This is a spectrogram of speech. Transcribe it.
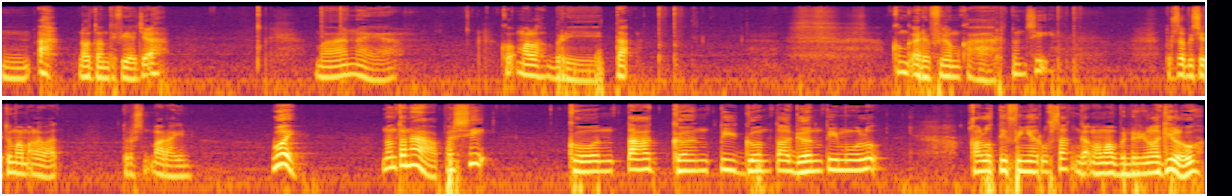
Hmm, ah, nonton TV aja ah. Mana ya? Kok malah berita? Kok nggak ada film kartun sih? Terus habis itu mama lewat. Terus marahin. Woi, nonton apa sih? Gonta ganti gonta ganti mulu. Kalau TV-nya rusak nggak mama benerin lagi loh.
